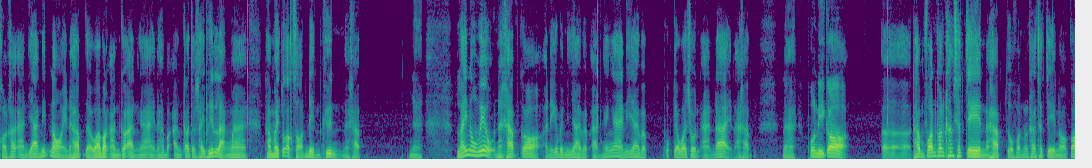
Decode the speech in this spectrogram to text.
ค่อนข้างอ่านยากนิดหน่อยนะครับ แต่ว่าบางอันก็อ่านง่ายนะครับ บางอันก็จะใช้พื้นหลังมาทำให้ตัวอักษรเด่นขึ้นนะครับนะไลท์โนเวลนะครับ ก็อันนี้ก็เป็นนิยายแบบอ่านง่าย ๆ นิยายแบบพวกเยาวชนอ่านได้นะครับนะพวกนี้ก็ทำฟอนต์ค่อนข้างชัดเจนนะครับ ตัวฟอนต์ค่อนข้างชัดเจนเนาะก็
